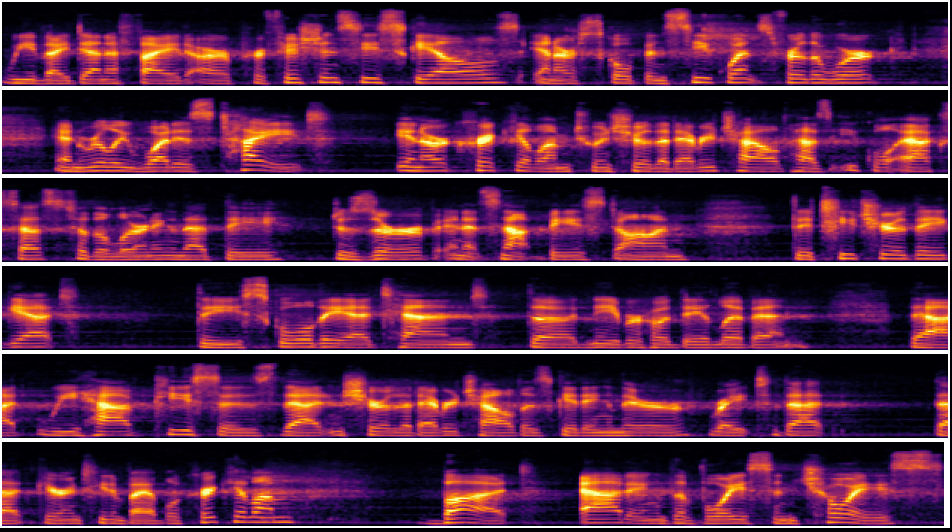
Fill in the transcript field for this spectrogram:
We've identified our proficiency scales and our scope and sequence for the work, and really what is tight in our curriculum to ensure that every child has equal access to the learning that they deserve, and it's not based on the teacher they get, the school they attend, the neighborhood they live in. That we have pieces that ensure that every child is getting their right to that, that guaranteed and viable curriculum, but adding the voice and choice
